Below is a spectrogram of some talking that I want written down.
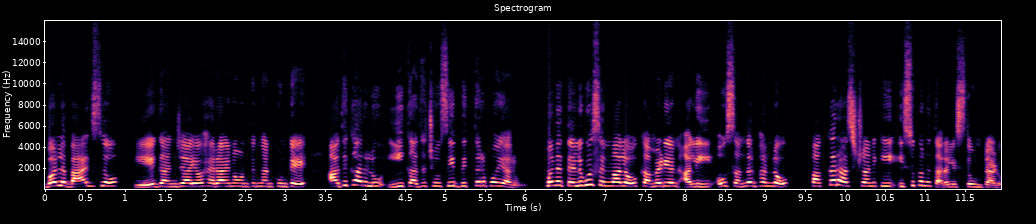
వాళ్ళ బ్యాగ్స్లో ఏ గంజాయో హెరాయినో ఉంటుందనుకుంటే అధికారులు ఈ కథ చూసి బిత్తరపోయారు. మన తెలుగు సినిమాలో కమెడియన్ అలీ ఓ సందర్భంలో పక్క రాష్ట్రానికి ఇసుకను తరలిస్తూ ఉంటాడు.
